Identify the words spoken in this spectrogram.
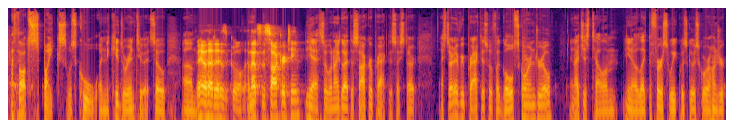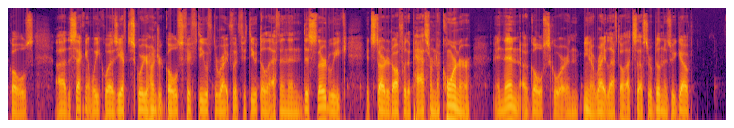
I thought spikes was cool, and the kids were into it. So um, yeah, that is cool, and that's the soccer team. Yeah, so when I go out to soccer practice, I start I start every practice with a goal scoring drill, and I just tell them, you know, like the first week was go score 100 goals. Uh, the second week was you have to score your 100 goals, 50 with the right foot, 50 with the left, and then this third week it started off with a pass from the corner and then a goal score and you know right left all that stuff so we're building as we go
